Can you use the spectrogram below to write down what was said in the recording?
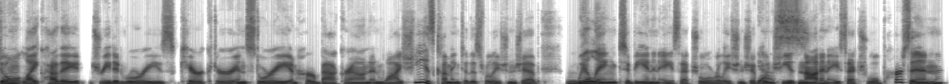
don't like how they treated Rory's character and story and her background and why she is coming to this relationship willing to be in an asexual relationship yes. when she is not an asexual person.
